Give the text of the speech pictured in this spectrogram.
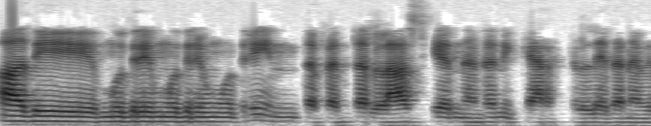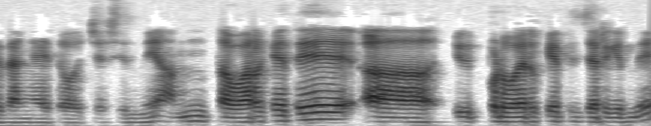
అది ముదిరి ముదిరి ముదిరి ఇంత పెద్ద లాస్ట్కి ఏంటంటే నీ క్యారెక్టర్ లేదనే విధంగా అయితే వచ్చేసింది. అంతవరకైతే ఇప్పటి వరకు అయితే జరిగింది.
